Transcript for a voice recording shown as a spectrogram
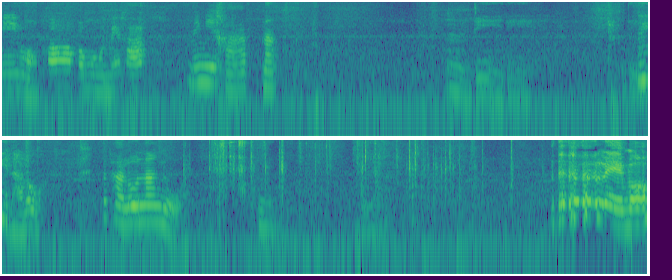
มีหลวงพ่อประมูลไหมครับ ไม่มีครับนะอืมดีดีดีไม่เห็นฮาโลอะก็ทาโร่นั่งอยู่อะอืมเหล่มอง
